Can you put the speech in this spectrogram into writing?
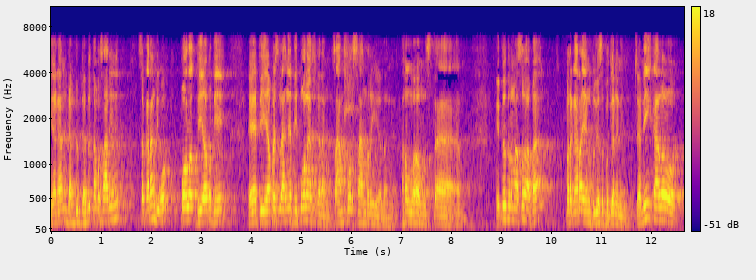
Ya kan? Dangdut-dangdut campur sari ini sekarang di polot di apa di eh di apa istilahnya dipoles sekarang, campur santri katanya. Allah musta'an. Itu termasuk apa? Perkara yang beliau sebutkan ini. Jadi kalau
